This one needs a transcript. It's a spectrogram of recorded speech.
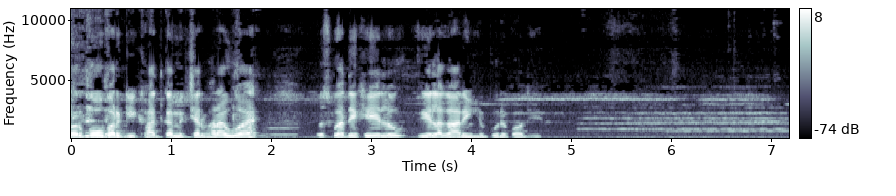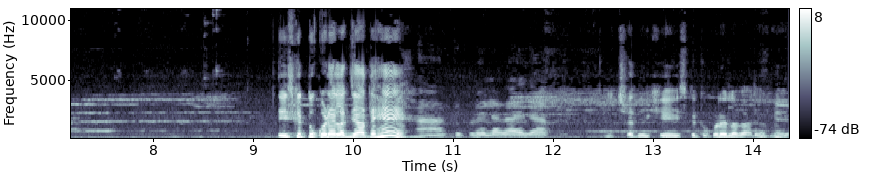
और गोबर की खाद का मिक्सचर भरा हुआ है। उसके बाद देखिए ये लोग ये लगा रही हैं पूरे पौधे। इसके टुकड़े लग जाते हैं? हाँ टुकड़े लगाए जाते अच्छा देखिए इसके टुकड़े लगा रहे हैं।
